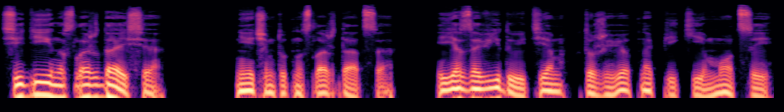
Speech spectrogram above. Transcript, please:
Сиди и наслаждайся. Нечем тут наслаждаться. И я завидую тем, кто живет на пике эмоций.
